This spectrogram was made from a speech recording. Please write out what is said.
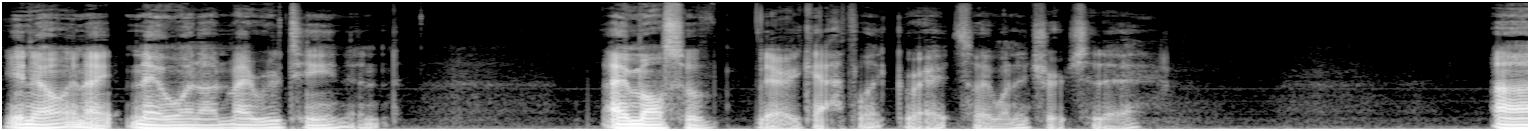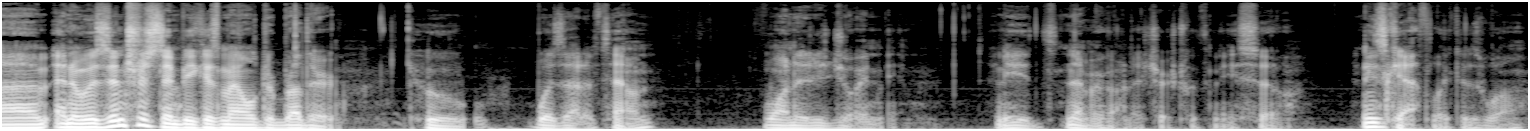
you know. And I, and I went on my routine, and I'm also very Catholic, right? So I went to church today. Um, and it was interesting because my older brother, who was out of town, wanted to join me, and he'd never gone to church with me, so and he's Catholic as well.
